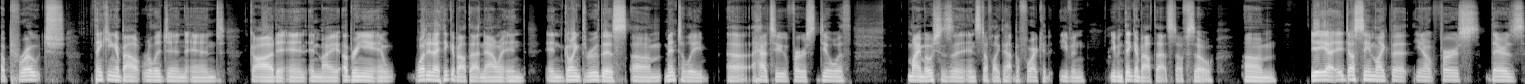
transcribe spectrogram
approach thinking about religion and God and, and my upbringing and what did I think about that now? And and going through this um, mentally uh, I had to first deal with my emotions and, and stuff like that before I could even even think about that stuff. So um, yeah, yeah it does seem like that you know first there's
